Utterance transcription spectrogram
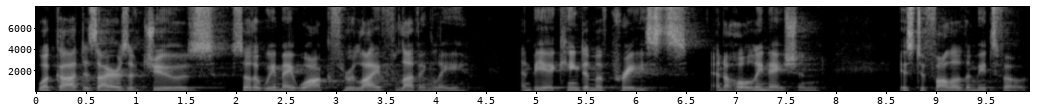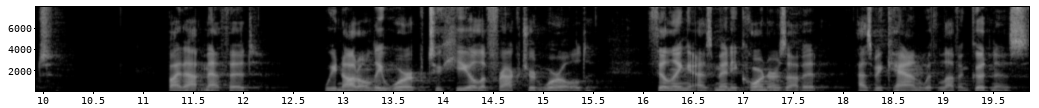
What God desires of Jews, so that we may walk through life lovingly and be a kingdom of priests and a holy nation, is to follow the mitzvot. By that method, we not only work to heal a fractured world, filling as many corners of it as we can with love and goodness,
